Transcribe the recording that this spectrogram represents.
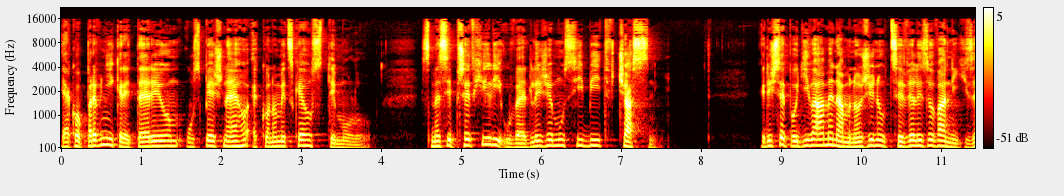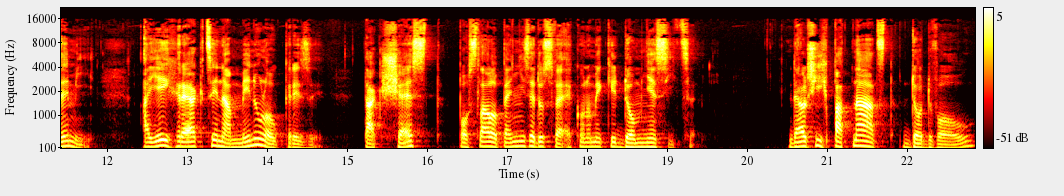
Jako první kritérium úspěšného ekonomického stimulu jsme si před chvílí uvedli, že musí být včasný. Když se podíváme na množinu civilizovaných zemí a jejich reakci na minulou krizi, tak šest poslalo peníze do své ekonomiky do měsíce. Dalších 15 do dvou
